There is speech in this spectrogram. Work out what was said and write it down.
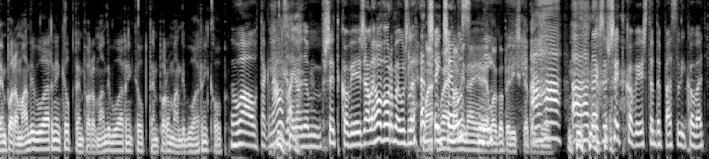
Temporomandibulárny klb, temporomandibulárny klb, temporomandibulárny klb. Wow, tak naozaj o ňom všetko vieš, ale hovorme už radšej moja. Moja mamina je logopedička. Takže... Aha, aha, takže všetko vieš teda paslíkovať.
